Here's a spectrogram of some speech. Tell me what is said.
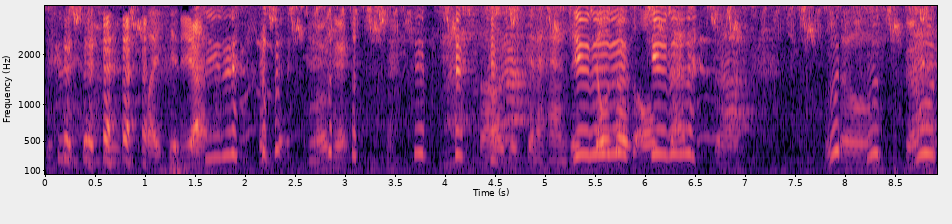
if I hit Yeah. that, Okay. so I was just gonna hand it. Those are all set. So, so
